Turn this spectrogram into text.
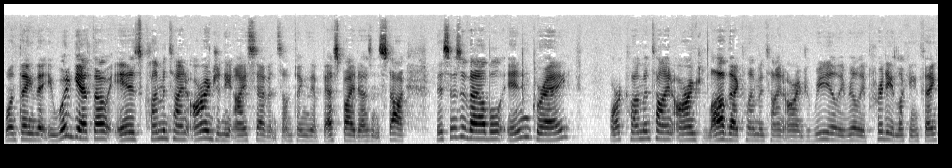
one thing that you would get though is Clementine Orange in the i7, something that Best Buy doesn't stock. This is available in gray or Clementine Orange. Love that Clementine Orange. Really, really pretty looking thing,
